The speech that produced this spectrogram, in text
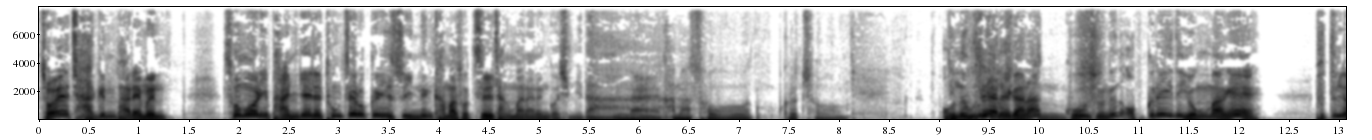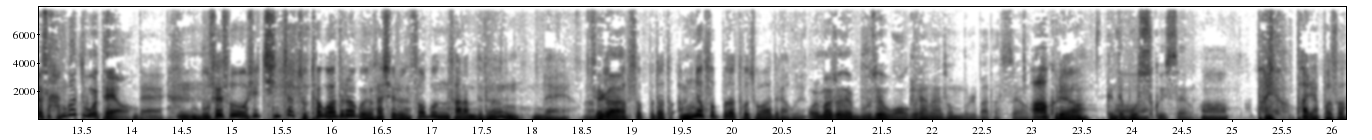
저의 작은 바램은 소머리 반 개를 통째로 끓일 수 있는 가마솥을 장만하는 것입니다. 네. 가마솥. 그렇죠. 어느 분야를 가나 음. 고수는 업그레이드 욕망에 붙들려서 아무것도 못해요. 네. 음. 무쇠솥이 진짜 좋다고 하더라고요. 사실은 써본 사람들은 네. 제가- 압력솥보다 더, 압력솥보다 더 좋아하더라고요. 얼마 전에 무쇠 웍을 하나 선물 받았어요. 아 그래요. 근데 어, 못 쓰고 있어요. 어 팔이 팔이 아파서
